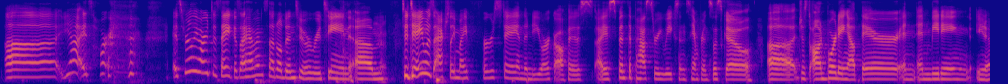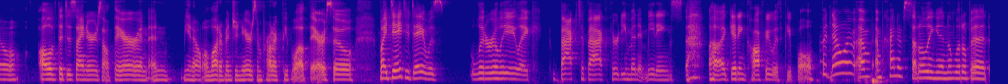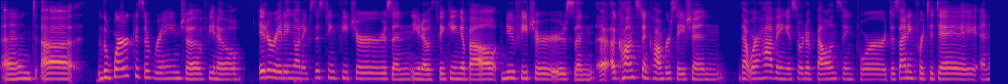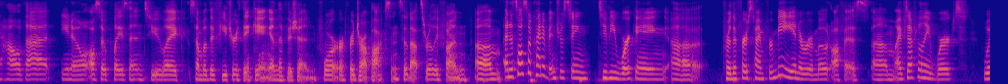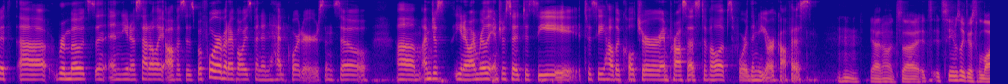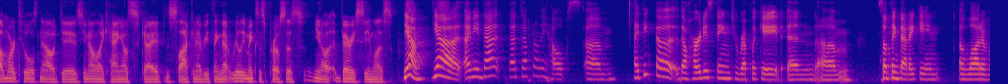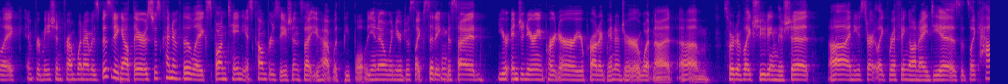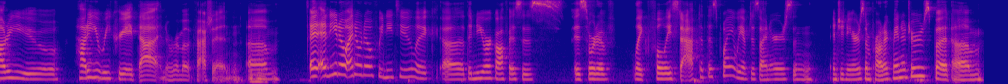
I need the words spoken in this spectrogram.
Uh, yeah, it's hard. It's really hard to say because I haven't settled into a routine. Um, yeah. Today was actually my first day in the New York office. I spent the past three weeks in San Francisco, uh, just onboarding out there and and meeting, you know, all of the designers out there and and you know a lot of engineers and product people out there. So my day to day was literally like back to back 30 minute meetings, uh, getting coffee with people. But now I'm, I'm, I'm, kind of settling in a little bit. And uh, the work is a range of, you know, iterating on existing features and, you know, thinking about new features. And a, a constant conversation that we're having is sort of balancing for designing for today and how that you know also plays into like some of the future thinking and the vision for for dropbox. And so that's really fun. Um, and it's also kind of interesting to be working uh, for the first time for me in a remote office. Um, i've definitely worked with uh, remotes and, and, you know satellite offices before, but I've always been in headquarters, and so um, I'm just you know I'm really interested to see to see how the culture and process develops for the New York office. Mm-hmm. Yeah, no, it's uh, it's it seems like there's a lot more tools nowadays. You know, like Hangouts, Skype, and Slack, and everything that really makes this process you know very seamless. Yeah, yeah. I mean that that definitely helps. Um, I think the the hardest thing to replicate and um, something that I gained a lot of like information from when I was visiting out there is just kind of the like spontaneous conversations that you have with people, you know, when you're just like sitting beside your engineering partner or your product manager or whatnot, um, sort of like shooting the shit. Uh, and you start like riffing on ideas. It's like, how do you, how do you recreate that in a remote fashion? Mm-hmm. Um, and, and, you know, I don't know if we need to, like, uh, the New York office is, is sort of like fully staffed at this point. We have designers and engineers and product managers. But um,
